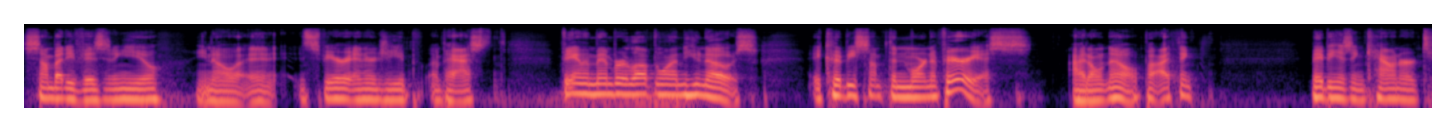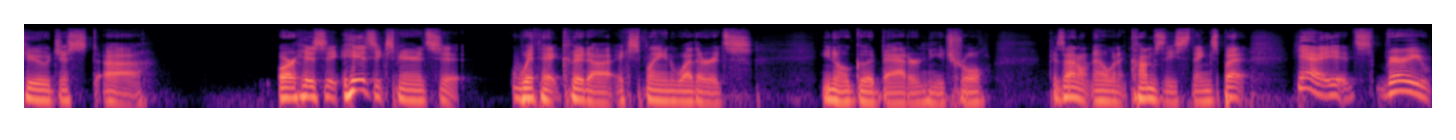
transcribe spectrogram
somebody visiting you You know, a spirit energy, a past family member, loved one. Who knows? It could be something more nefarious. I don't know, but I think maybe his encounter too, just uh, or his his experience with it could uh, explain whether it's you know good, bad, or neutral. Because I don't know when it comes to these things, but yeah, it's very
